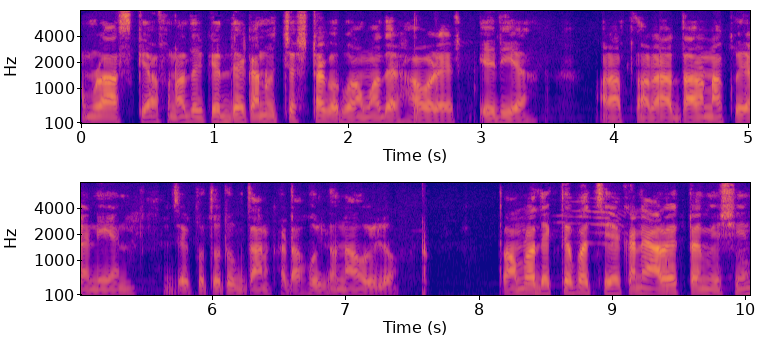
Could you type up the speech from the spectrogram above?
আমরা আজকে আপনাদেরকে দেখানোর চেষ্টা করব আমাদের হাওড়ের এরিয়া। আর আপনারা ধারণা করে নিয়েন যে কতটুকু ধান কাটা হইল না হইল। তো আমরা দেখতে পাচ্ছি এখানে আরও একটা মেশিন।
